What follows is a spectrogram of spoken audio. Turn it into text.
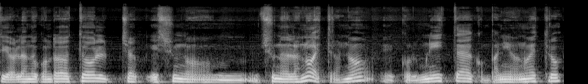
Estoy hablando con Rado Stoll, es uno, es uno de los nuestros, ¿no? Eh, columnista, compañero nuestro,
